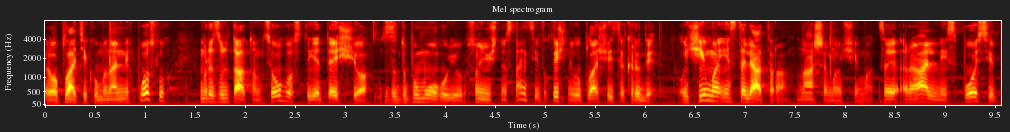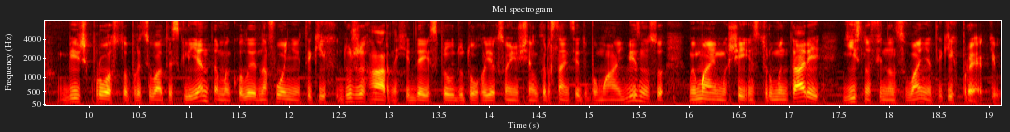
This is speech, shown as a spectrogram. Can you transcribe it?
оплаті комунальних послуг. Результатом цього стає те, що за допомогою сонячної станції фактично виплачується кредит. Очима інсталятора, нашими очима, це реальний спосіб більш просто працювати з клієнтами, коли на фоні таких дуже гарних ідей з приводу того, як сонячні електростанції допомагають бізнесу, ми маємо ще й інструментарій дійсно фінансування таких проєктів.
